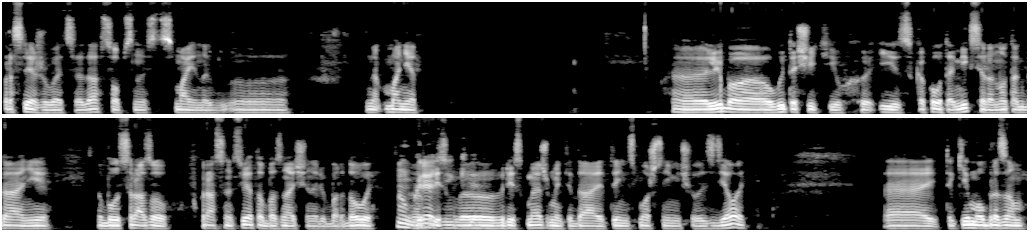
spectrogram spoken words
прослеживается, да, собственность смайных э, монет. Э, либо вытащить их из какого-то миксера, но тогда они будут сразу в красный цвет обозначены или бордовый. Ну, в риск, в риск-менеджменте, да, и ты не сможешь с ним ничего сделать. Э, таким образом,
